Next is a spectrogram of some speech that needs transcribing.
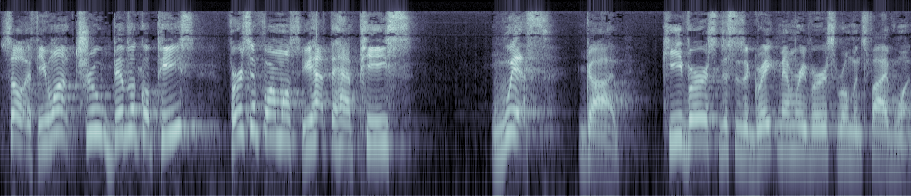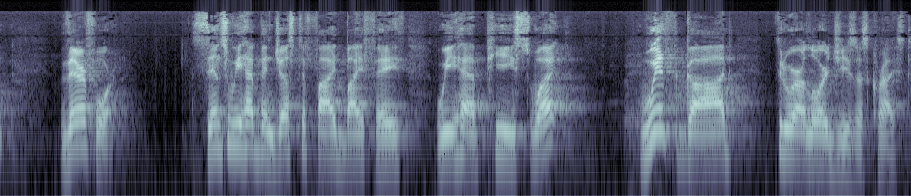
So, if you want true biblical peace, first and foremost, you have to have peace with God. Key verse, this is a great memory verse, Romans 5 1. Therefore, since we have been justified by faith, we have peace, what? With God through our Lord Jesus Christ.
